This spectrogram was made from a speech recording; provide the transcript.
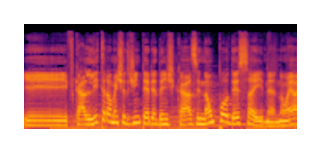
e ficar literalmente o dia inteiro dentro de casa e não poder sair, né? Não é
